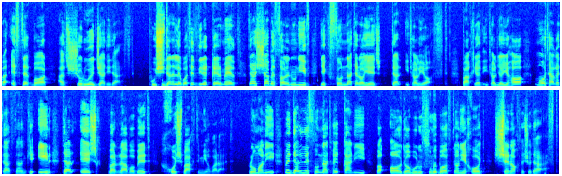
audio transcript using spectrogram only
و استقبال از شروع جدید است. پوشیدن لباس زیر قرمز در شب سال نیز یک سنت رایج در ایتالیا است. برخی از ایتالیایی ها معتقد هستند که این در عشق و روابط خوشبختی می آورد رومانی به دلیل سنت های غنی و آداب و رسوم باستانی خود شناخته شده است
